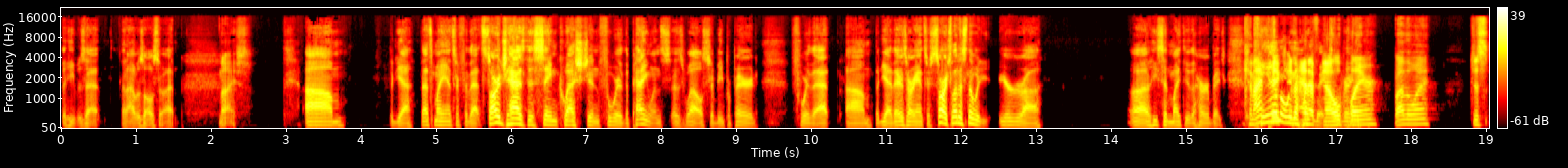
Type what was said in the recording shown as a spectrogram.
that he was at, and I was also at. nice. Um, but yeah, that's my answer for that. Sarge has this same question for the Penguins as well, so be prepared for that. Um, but yeah, there's our answer. Sarge, let us know what your uh uh he said might do the Herbigs. Can I Cam pick an NFL player? By the way, just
